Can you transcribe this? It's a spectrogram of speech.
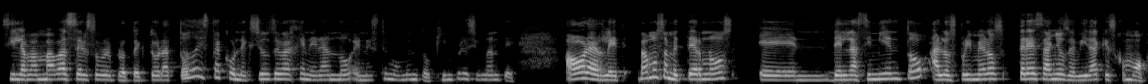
si la mamá va a ser sobreprotectora, toda esta conexión se va generando en este momento. Qué impresionante. Ahora, Arlet, vamos a meternos en, del nacimiento a los primeros tres años de vida, que es como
